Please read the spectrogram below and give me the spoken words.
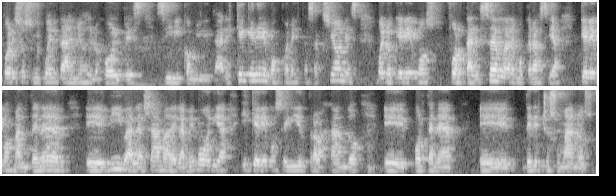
por esos 50 años de los golpes cívico-militares. ¿Qué queremos con estas acciones? Bueno, queremos fortalecer la democracia, queremos mantener eh, viva la llama de la memoria y queremos seguir trabajando eh, por tener derechos humanos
